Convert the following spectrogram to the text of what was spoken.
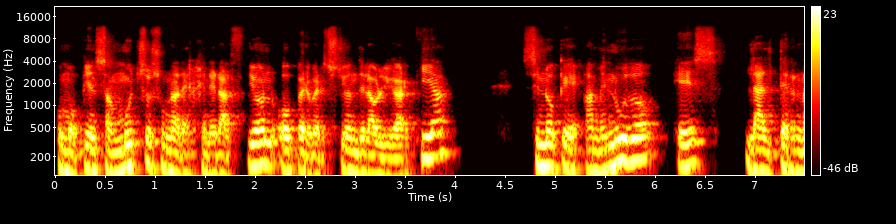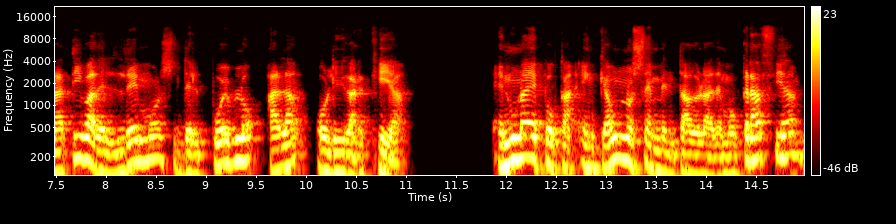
como piensan muchos, una degeneración o perversión de la oligarquía, sino que a menudo es la alternativa del demos del pueblo a la oligarquía. En una época en que aún no se ha inventado la democracia,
